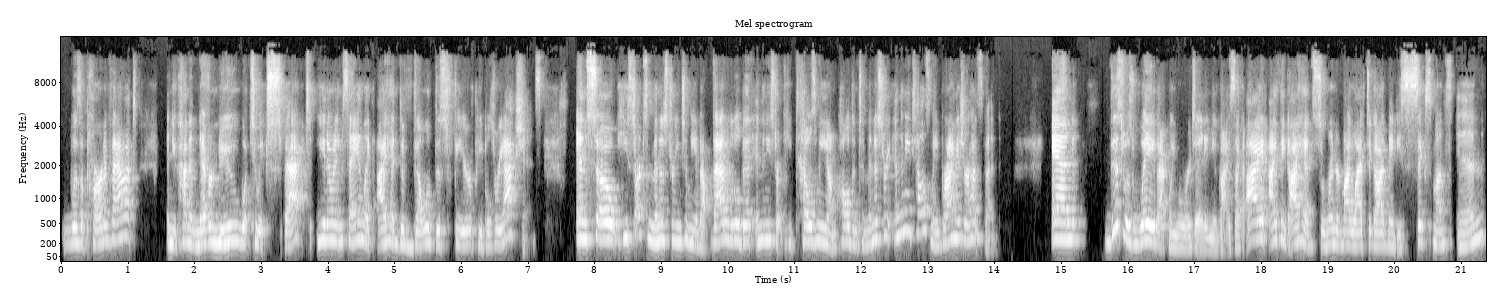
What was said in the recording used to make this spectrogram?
was a part of that and you kind of never knew what to expect. You know what I'm saying? Like I had developed this fear of people's reactions. And so he starts ministering to me about that a little bit. And then he starts, he tells me I'm called into ministry. And then he tells me, Brian is your husband. And this was way back when we were dating, you guys. Like I, I think I had surrendered my life to God maybe six months in.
